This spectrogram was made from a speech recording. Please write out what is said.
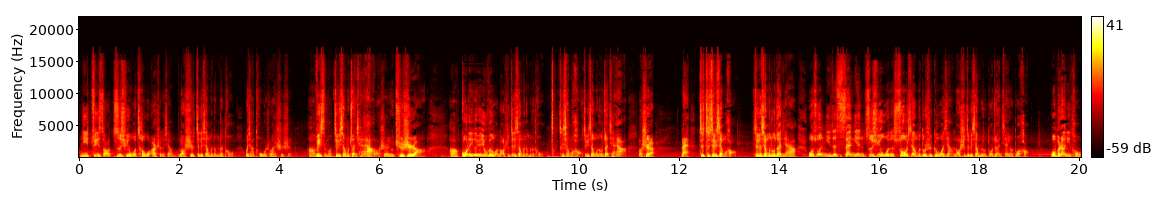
你最少咨询我超过二十个项目。老师，这个项目能不能投？我想投五十万试试啊？为什么？这个项目赚钱呀？老师有趋势啊？啊？过了一个月又问我老师，这个项目能不能投？这个项目好，这个项目能赚钱呀？老师。来，这这这个项目好，这个项目能赚钱啊！我说你这三年咨询我的所有项目都是跟我讲，老师这个项目有多赚钱，有多好。我不让你投，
